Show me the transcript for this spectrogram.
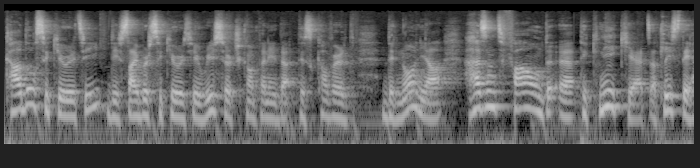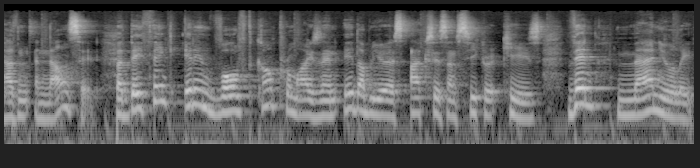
Cado Security, the cybersecurity research company that discovered Denonia, hasn't found a technique yet, at least they haven't announced it, but they think it involved compromising AWS access and secret keys, then manually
